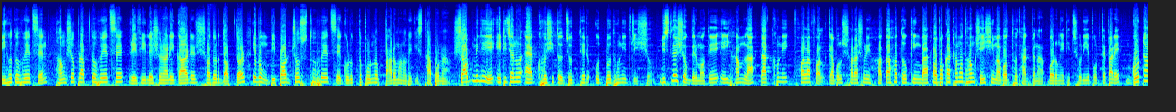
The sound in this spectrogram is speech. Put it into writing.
নিহত হয়েছেন, ধ্বংসপ্রাপ্ত হয়েছে রেভিলেশনারি গার্ডের সদর দপ্তর এবং বিপর্যস্ত হয়েছে গুরুত্বপূর্ণ পারমাণবিক স্থাপনা। সব মিলিয়ে এটি যেন এক ঘোষিত যুদ্ধের উদ্বোধনী দৃশ্য। বিশ্লেষকদের মতে, এই হামলা তাৎক্ষণিক ফলাফল কেবল সরাসরি হতাহত কিংবা অবকাঠামো ধ্বংসেই সীমাবদ্ধ থাকবে না, বরং এটি ছড়িয়ে পড়তে পারে গোটা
